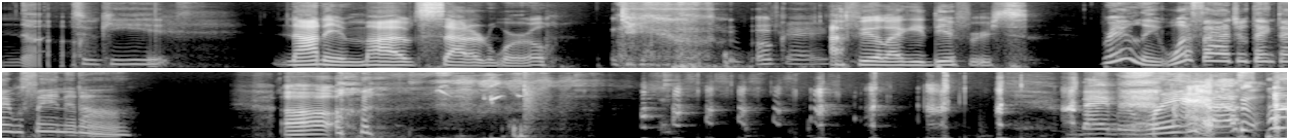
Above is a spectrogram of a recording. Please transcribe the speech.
No, two kids"? not in my side of the world. okay. I feel like it differs. Really? What side you think they were saying it on? Uh, baby, ring spring.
